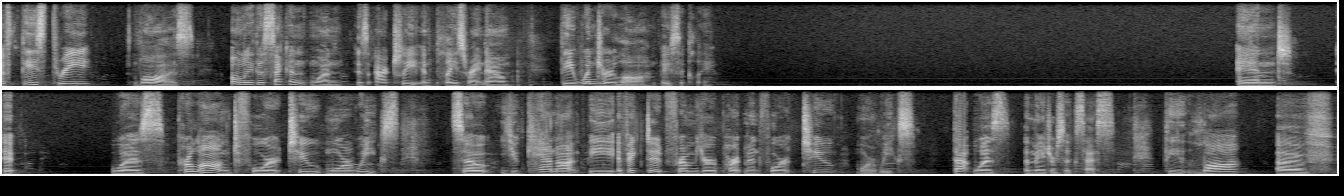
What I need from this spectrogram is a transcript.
of these three laws, only the second one is actually in place right now the winter law, basically. And it was prolonged for two more weeks. So you cannot be evicted from your apartment for two more weeks. That was a major success. The law of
